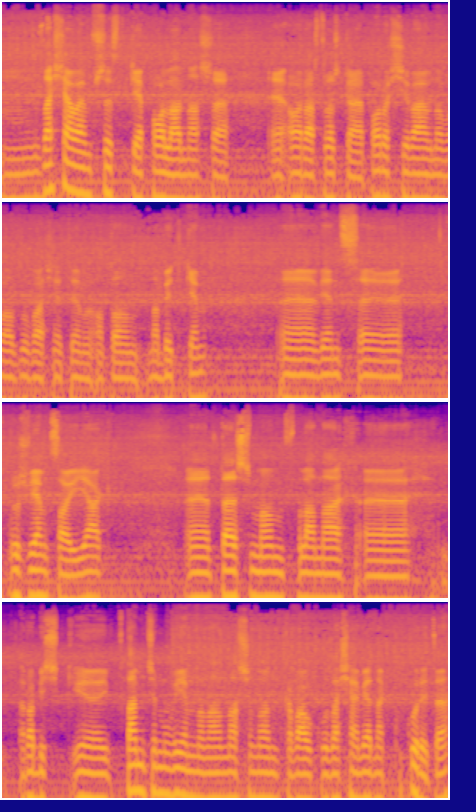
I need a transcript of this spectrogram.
mm, zasiałem wszystkie pola nasze e, oraz troszkę porozsiewałem nawozu właśnie tym oto nabytkiem, e, więc e, już wiem co i jak. Też mam w planach robić, tam gdzie mówiłem no, na naszym nowym kawałku zasiałem jednak kukurydzę,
